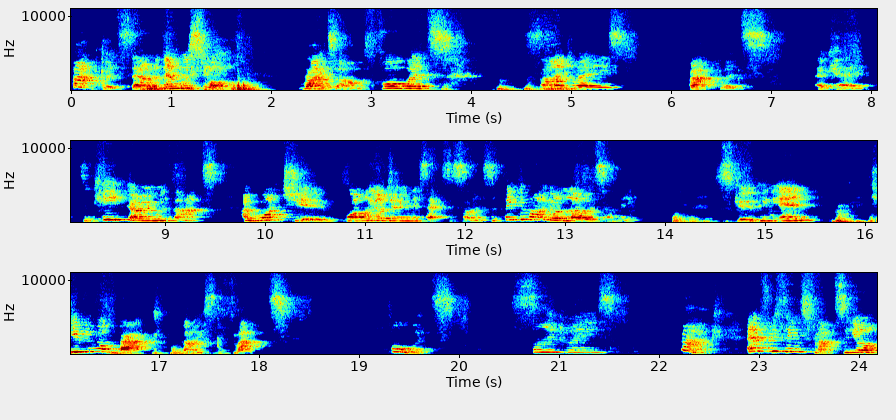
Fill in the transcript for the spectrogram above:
backwards, down, and then we swap. Right arm forwards, sideways, backwards. Okay, so keep going with that. I want you, while you're doing this exercise, to think about your lower tummy. Scooping in, keeping your back nice and flat. Forwards, sideways, back. Everything's flat. So you're,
